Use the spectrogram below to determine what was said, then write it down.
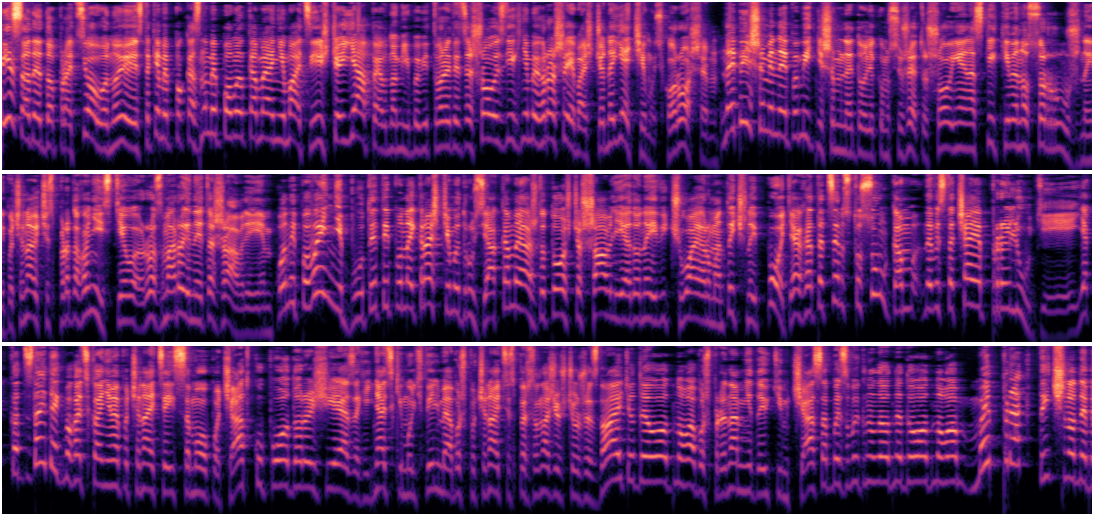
біса недопрацьованою і з такими показними помилками анімації, що я, певно, міг би відтворити це шоу з їхніми грошима, що не є чимось хорошим. Найбільшим і найпомітнішим недоліком сюжету шоу є наскільки він осоружний, починаючи з протагоністів Розмарини та Шавлії. Вони повинні бути, типу, найкращими друзяками, аж до того, що Шавлія до неї відчуває романтичний потяг, та цим стосункам не вистачає прелюдії. Як от знаєте, як багатсько аніме починається із самого початку подорожі, а західняцькі мультфільми або ж починаються з персонажів, що вже знають одне одного, або ж принаймні дають їм час, аби звикнули одне до одного. Ми практично не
